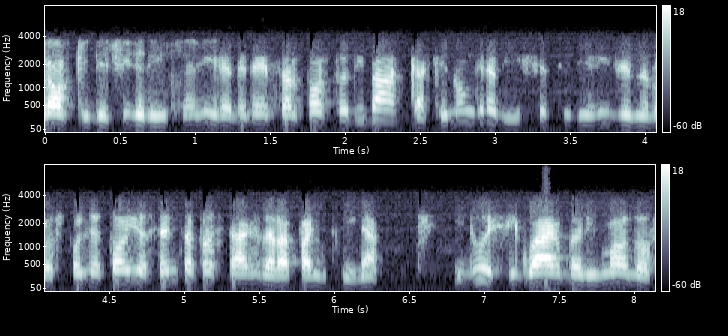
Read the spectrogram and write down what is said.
Brocchi decide di inserire Venezia al posto di Bacca che non gradisce e si dirige nello spogliatoio senza passare dalla panchina. I due si guardano in modo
